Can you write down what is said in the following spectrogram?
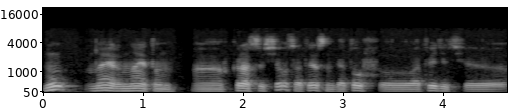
Ну, наверное, на этом э, вкратце все. Соответственно, готов э, ответить э,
